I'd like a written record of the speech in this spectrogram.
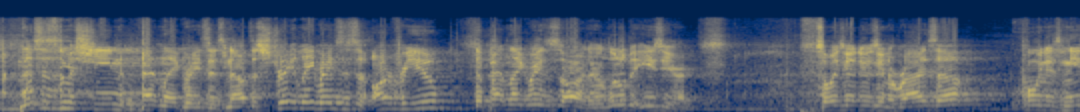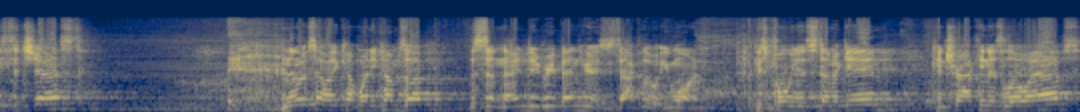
This is the machine bent leg raises. Now, if the straight leg raises aren't for you, the bent leg raises are. They're a little bit easier. So what he's going to do is he's going to rise up, point his knees to chest. Notice how he come, when he comes up, this is a 90 degree bend here. Is exactly what you want. He's pulling his stomach in, contracting his low abs,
